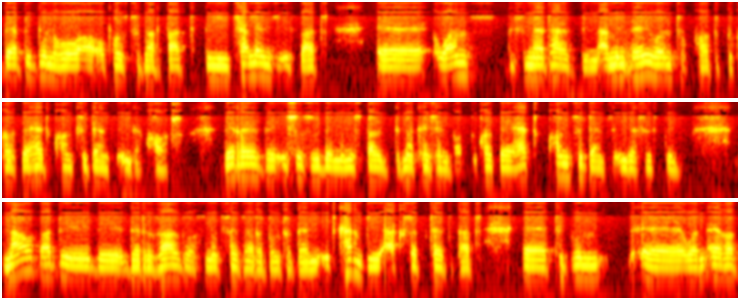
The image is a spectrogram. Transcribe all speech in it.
there are people who are opposed to that, but the challenge is that uh, once this matter has been, I mean, they went to court because they had confidence in the court. they raised the issues with the municipal demarcation board because they had confidence in the system. Now that the, the, the result was not favorable to them, it can't be accepted that uh, people, uh, whenever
